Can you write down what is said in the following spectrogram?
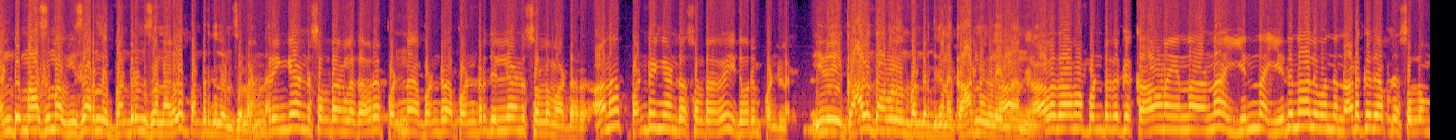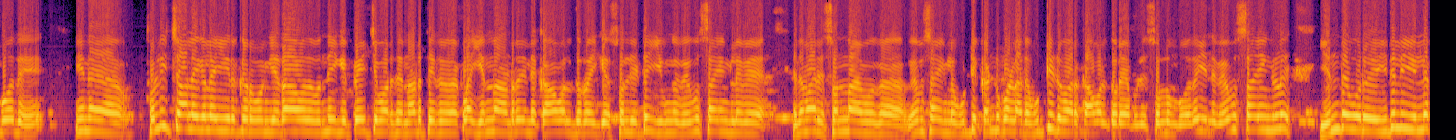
ரெண்டு மாசமா விசாரணை பண்றேன்னு சொன்னாங்களா பண்றது இல்லைன்னு சொன்னாங்க பண்றீங்கன்னு சொல்றாங்களே தவிர பண்ண பண்ற பண்றது இல்லைன்னு சொல்ல மாட்டாரு. ஆனா பண்றீங்கன்னு சொல்றாரு இதுவரையும் பண்ணல. இது காலதாமதம் பண்றதுக்கான காரணங்கள் என்னன்னு. காலதாம பண்றதுக்கு காரணம் என்னன்னா என்ன எதனால வந்து நடக்குது சொல்லும் சொல்லும்போது இந்த தொழிற்சாலைகளை இருக்கிறவங்க ஏதாவது வந்து இங்கே பேச்சுவார்த்தை நடத்திடுறாங்களா என்னன்றது இந்த காவல்துறைக்கு சொல்லிட்டு இவங்க விவசாயிகளை இந்த மாதிரி சொன்னால் இவங்க விவசாயிகளை விட்டு கண்டுகொள்ளாத விட்டுடுவார் காவல்துறை அப்படின்னு சொல்லும்போது இந்த விவசாயிகள் எந்த ஒரு இதுலையும் இல்லை.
